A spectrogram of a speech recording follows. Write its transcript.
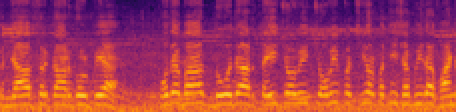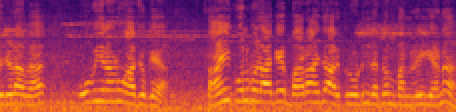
ਪੰਜਾਬ ਸਰਕਾਰ ਕੋਲ ਪਿਆ। ਉਹਦੇ ਬਾਅਦ 2023 24 24 25 ਔਰ 25 26 ਦਾ ਫੰਡ ਜਿਹੜਾ ਵਾ, ਉਹ ਵੀ ਇਹਨਾਂ ਨੂੰ ਆ ਚੁੱਕਿਆ। ਤਾਂ ਹੀ ਕੁੱਲ ਮਿਲਾ ਕੇ 12000 ਕਰੋੜ ਦੀ ਰਕਮ ਬਣ ਰਹੀ ਹੈ ਨਾ।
